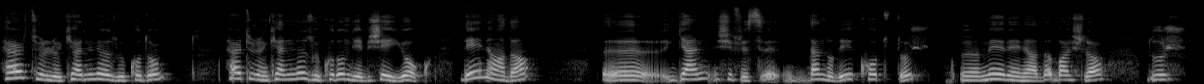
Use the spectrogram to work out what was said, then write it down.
her türlü kendine özgü kodon, her türün kendine özgü kodon diye bir şey yok. DNA'da e, gen şifresinden dolayı koddur. E, mRNA'da başla dur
